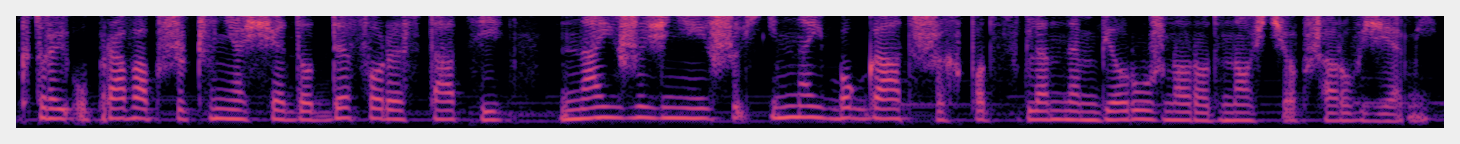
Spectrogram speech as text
której uprawa przyczynia się do deforestacji najżyźniejszych i najbogatszych pod względem bioróżnorodności obszarów Ziemi.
